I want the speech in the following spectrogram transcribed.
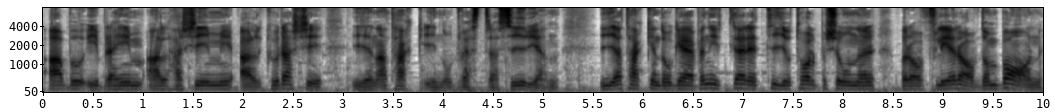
Abu Ibrahim al-Hashimi al-Qurashi i en attack i nordvästra Syrien. I attacken dog även ytterligare ett tiotal personer varav flera av dem barn,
